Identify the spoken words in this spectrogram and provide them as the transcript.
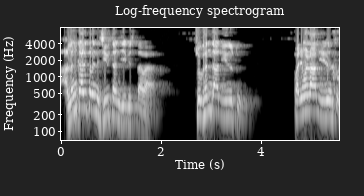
అలంకారితమైన జీవితాన్ని జీవిస్తావా? సుగంధాలు ఈనుతూ పరిమళాలు ఈనుతూ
